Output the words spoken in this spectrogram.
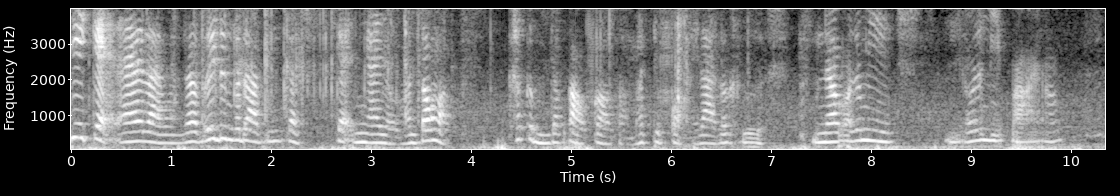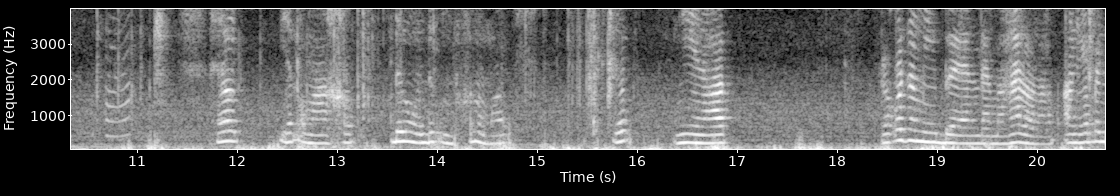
ยี่แกะได้หลายวันจะเอ้ยดึงกระดาษดึงแกะแกะยังไงเดี๋ยวมันต้องแบบถ้าเกิดมันจะเก่าๆสามารถเก็บกล่องไม่ได้ก็คือมันนะมันจะมีมันจะมีปลายครับให้เรายัดออกมาครับดึงเหมือนดึงขนมครับแล้วนี่นะครับ แล้วก็จะมีแบรนด์อะไรมาให้เรานะครับ อันนี้เป็น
